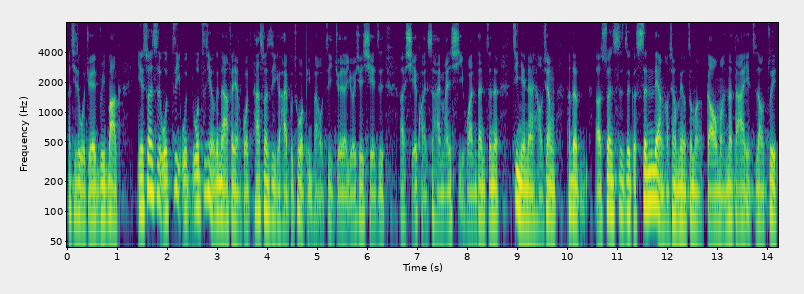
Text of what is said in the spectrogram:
那其实我觉得 Reebok。也算是我自己，我我之前有跟大家分享过，它算是一个还不错的品牌。我自己觉得有一些鞋子，呃，鞋款是还蛮喜欢，但真的近年来好像它的呃算是这个声量好像没有这么高嘛。那大家也知道，最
